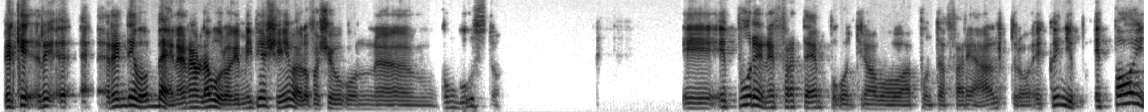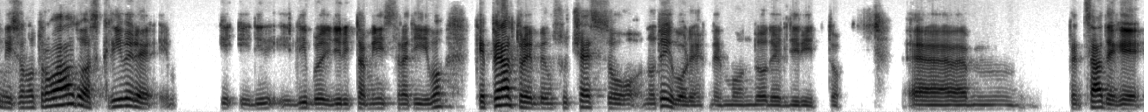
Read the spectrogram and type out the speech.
perché re- eh, rendevo bene, era un lavoro che mi piaceva, lo facevo con, eh, con gusto. E, eppure nel frattempo continuavo appunto a fare altro e, quindi, e poi mi sono trovato a scrivere il, libro di diritto amministrativo che peraltro ebbe un successo notevole nel mondo del diritto. Eh, pensate che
